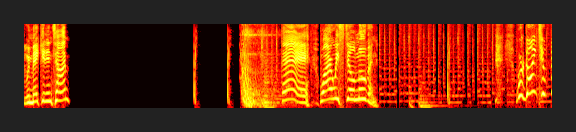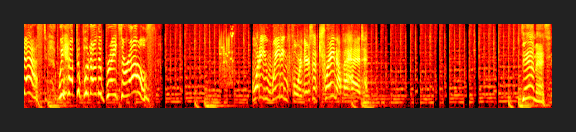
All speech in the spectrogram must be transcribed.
Did we make it in time? Hey, why are we still moving? We're going too fast! We have to put on the brakes or else! What are you waiting for? There's a train up ahead. Damn it!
